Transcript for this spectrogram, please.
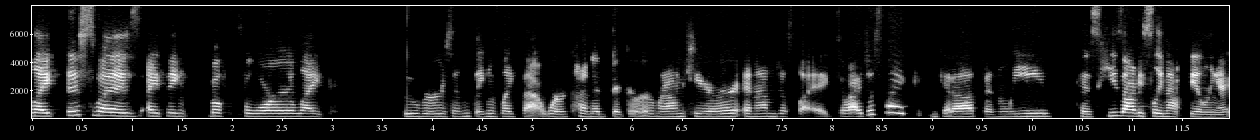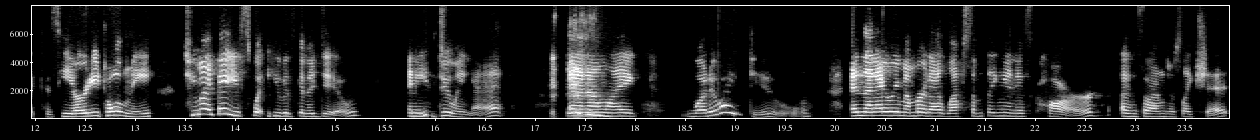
like this was i think before like ubers and things like that were kind of bigger around here. And i'm just like do i just like get up and leave? Because he's obviously not feeling it because he already told me to my face what he was going to do and he's doing it. And i'm like what do i do? And then i remembered i left something in his car and so i'm just like shit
